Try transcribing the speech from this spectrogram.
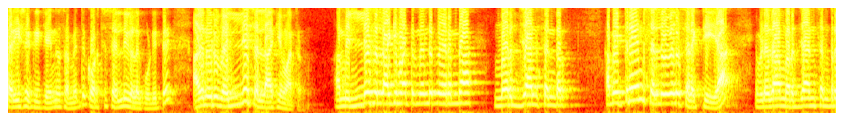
പരീക്ഷയ്ക്ക് ചെയ്യുന്ന സമയത്ത് കുറച്ച് സെല്ലുകൾ കൂടിയിട്ട് അതിനൊരു വലിയ സെല്ലാക്കി മാറ്റണം. ആ വലിയ സെല്ലാക്കി മാറ്റുന്നതിന്റെ പേരെന്താ? മെർജാൻ സെന്റർ അപ്പൊ ഇത്രയും സെല്ലുകൾ സെലക്ട് ചെയ്യുക. ഇവിടെ ഇതാ മെർജാൻ സെന്റർ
